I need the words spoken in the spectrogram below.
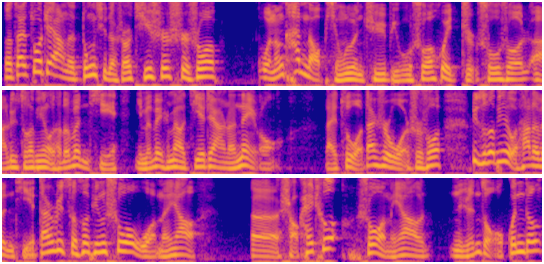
呃，在做这样的东西的时候，其实是说。我能看到评论区，比如说会指出说啊，绿色和平有它的问题，你们为什么要接这样的内容来做？但是我是说，绿色和平有它的问题，但是绿色和平说我们要呃少开车，说我们要人走关灯，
